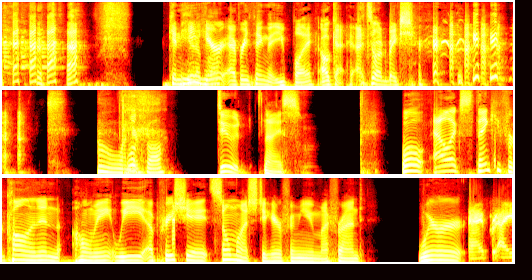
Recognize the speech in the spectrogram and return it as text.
Can he Beautiful. hear everything that you play? Okay, I just want to make sure. Oh, wonderful. Dude, Nice. Well, Alex, thank you for calling in, homie. We appreciate so much to hear from you, my friend. We're I, I,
